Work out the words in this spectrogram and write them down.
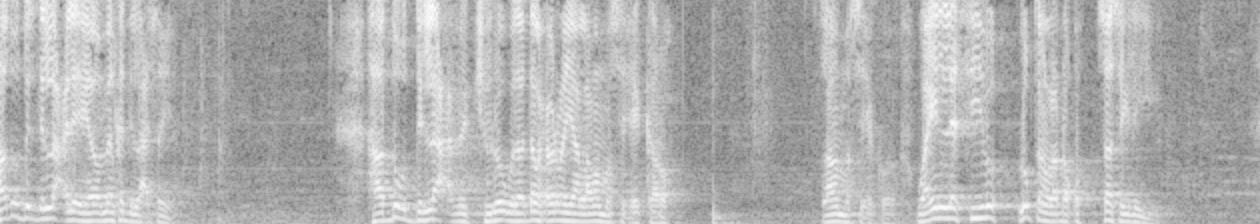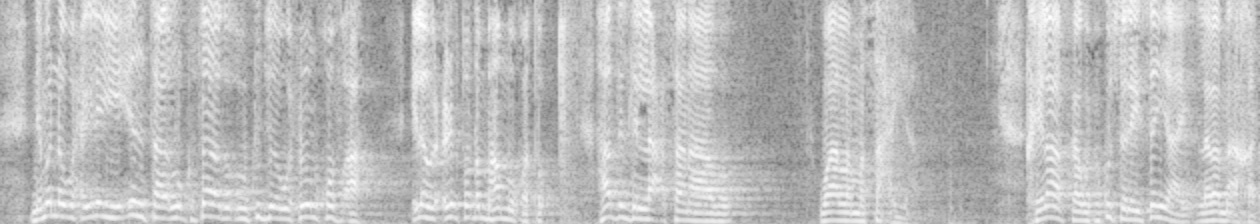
Hadduu dildilaac leeyahay oo meel ka dilaacsan yahay. Hadduu dilaacba jiro wadaadda waxay odhanayaan lama masixi karo. Lama masixi karo. Waa in la siibo lugtana la dhaqo saasay leeyihiin. Nimanna waxay leeyihiin inta lugtaadu uu ku jiro wuxuun qof ah. Ilaahu cidhibtoo dhanba ha muuqato. Ha dildilaacsanaado waa la masaxaya khilaafka wuxuu ku salaysan yahay laba ma'had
